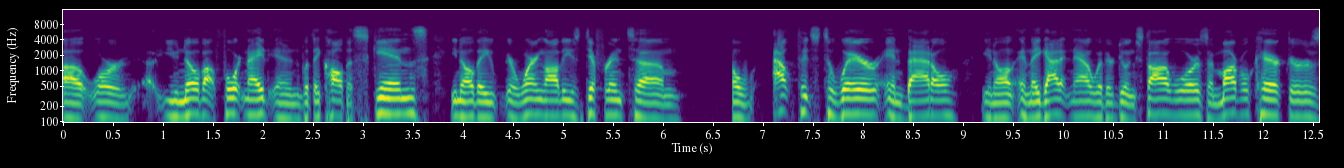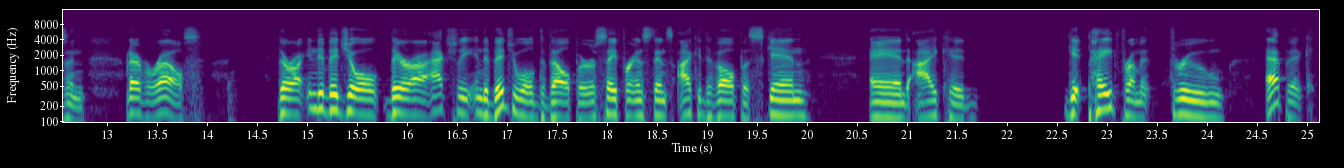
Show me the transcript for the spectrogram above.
uh, or uh, you know about Fortnite and what they call the skins, you know they they're wearing all these different um, outfits to wear in battle, you know, and they got it now where they're doing Star Wars and Marvel characters and whatever else. There are individual there are actually individual developers. Say for instance i could develop a skin and i could get paid from it through epic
